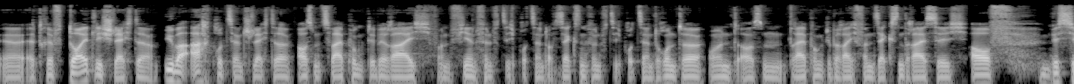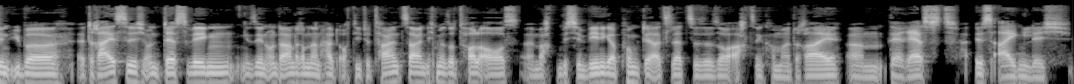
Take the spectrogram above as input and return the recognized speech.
er, er trifft deutlich schlechter. Über 8% schlechter aus dem Zwei-Punkte-Bereich von 54% auf 56% runter und aus dem Drei-Punkte-Bereich von 36 auf ein bisschen über 30 und deswegen sehen unter anderem dann halt auch die totalen Zahlen nicht mehr so toll aus. Er macht ein bisschen weniger Punkte als letzte Saison, 18,3. Ähm, der Rest ist eigentlich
